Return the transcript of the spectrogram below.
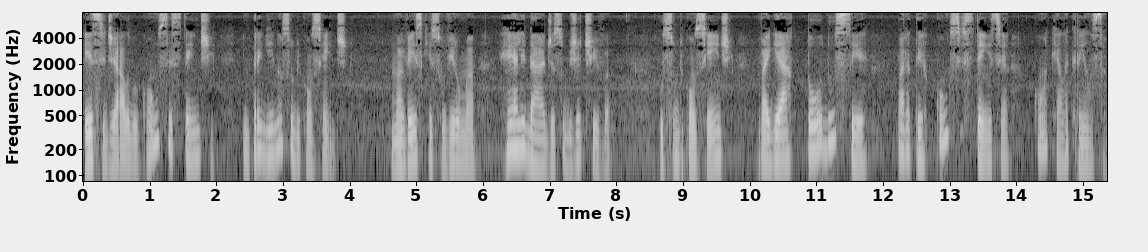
Esse diálogo consistente impregna o subconsciente, uma vez que isso vira uma realidade subjetiva. O subconsciente vai guiar todo o ser para ter consistência com aquela crença.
